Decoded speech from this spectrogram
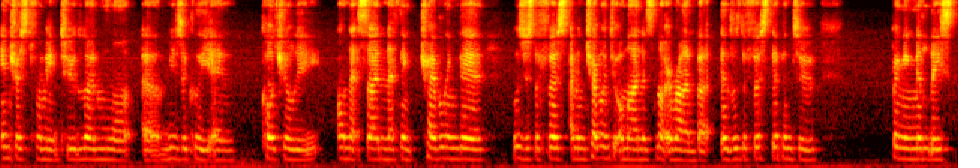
interest for me to learn more uh, musically and culturally on that side. And I think traveling there was just the first. I mean, traveling to Oman, it's not Iran, but it was the first step into bringing Middle East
